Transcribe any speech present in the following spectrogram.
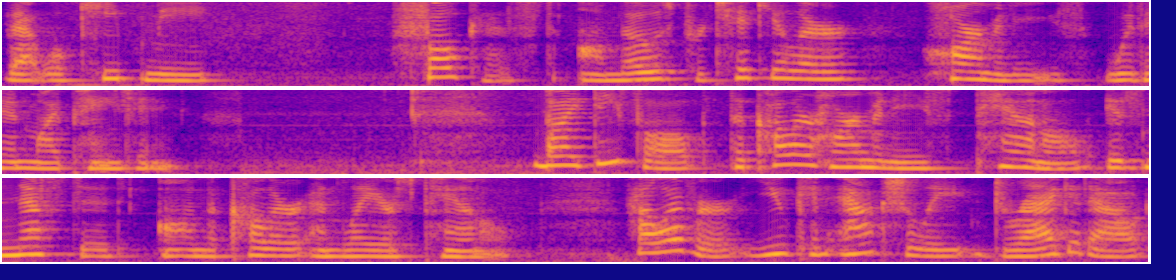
that will keep me focused on those particular harmonies within my painting. By default, the Color Harmonies panel is nested on the Color and Layers panel. However, you can actually drag it out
